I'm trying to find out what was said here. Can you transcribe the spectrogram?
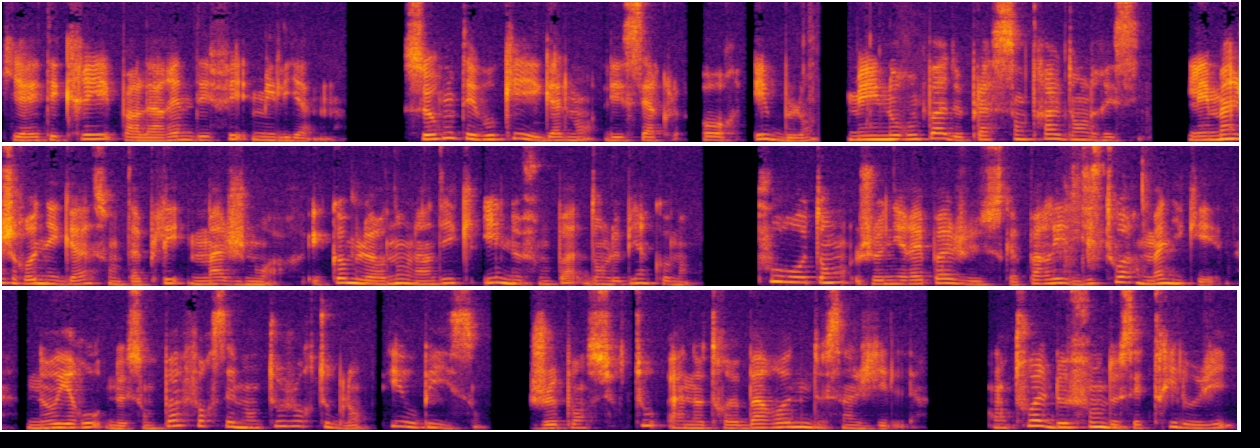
qui a été créé par la reine des fées Méliane. Seront évoqués également les cercles or et blanc, mais ils n'auront pas de place centrale dans le récit. Les mages renégats sont appelés mages noirs, et comme leur nom l'indique, ils ne font pas dans le bien commun. Pour autant, je n'irai pas jusqu'à parler d'histoire manichéenne. Nos héros ne sont pas forcément toujours tout blancs et obéissants. Je pense surtout à notre baronne de Saint-Gilles. En toile de fond de cette trilogie,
